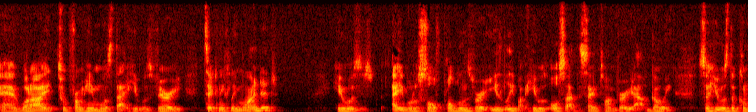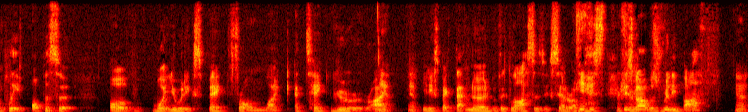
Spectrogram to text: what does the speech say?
And what I took from him was that he was very technically minded. He was able to solve problems very easily, but he was also at the same time very outgoing. So he was the complete opposite of what you would expect from like a tech guru, right? Yeah, yeah. You'd expect that nerd with the glasses, etc. Yeah, this this sure. guy was really buff. Yeah.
